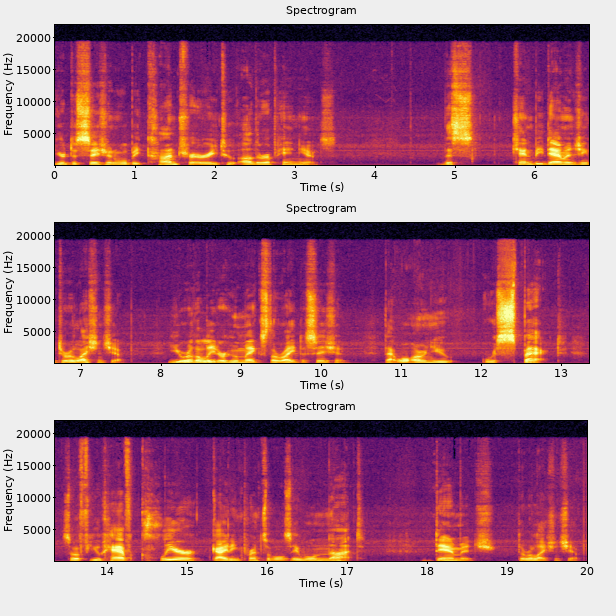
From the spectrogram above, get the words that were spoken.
your decision will be contrary to other opinions. This can be damaging to a relationship. You are the leader who makes the right decision. That will earn you respect. So if you have clear guiding principles, it will not damage the relationship.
